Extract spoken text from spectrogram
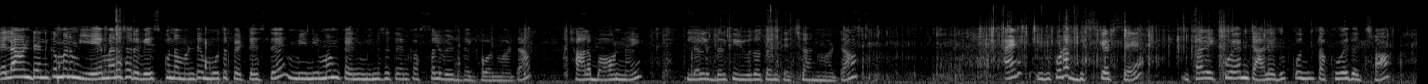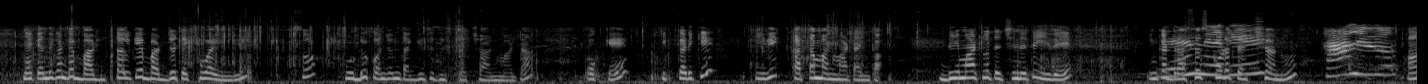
ఎలా అంటే కనుక మనం ఏమైనా సరే వేసుకున్నామంటే మూత పెట్టేస్తే మినిమం టెన్ మినిట్స్ అయితే కనుక అస్సలు వేడి దగ్గర అనమాట చాలా బాగున్నాయి. పిల్లలిద్దరికి యూజ్ అవుతాయని తెచ్చా అనమాట అండ్ ఇవి కూడా బిస్కెట్సే. ఈసారి ఎక్కువ ఏం తేలేదు. కొంచెం తక్కువే తెచ్చా. నాకు ఎందుకంటే బట్టలకే బడ్జెట్ ఎక్కువ అయింది సో ఫుడ్ కొంచెం తగ్గించి తీసుకొచ్చా అనమాట ఓకే. ఇక్కడికి ఇవి కథం అనమాట ఇంకా. డిమార్ట్లో తెచ్చింది అయితే ఇదే. ఇంకా డ్రెస్సెస్ కూడా తెచ్చాను. ఆ,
